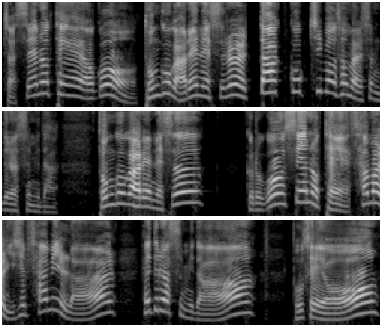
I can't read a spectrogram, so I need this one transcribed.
자, 세노테하고 동국 RNS를 딱 꼭 집어서 말씀드렸습니다. 동국 RNS 그리고 세노테 3월 23일 날 해드렸습니다. 보세요.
